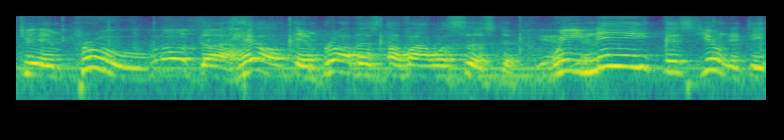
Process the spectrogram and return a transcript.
to improve Come on, sir. the health and brothers of our sister. We need this unity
